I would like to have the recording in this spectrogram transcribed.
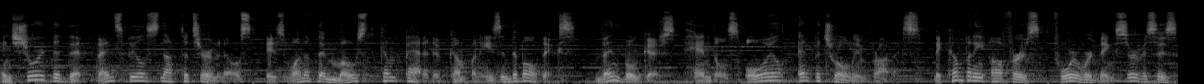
ensure that the Ventspils Naphtha Terminals is one of the most competitive companies in the Baltics. Ventbunkers handles oil and petroleum products. The company offers forwarding services,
